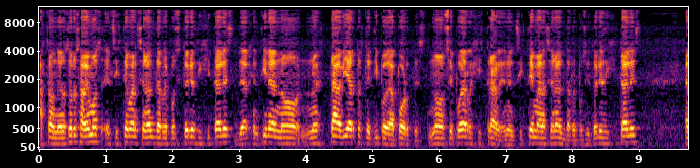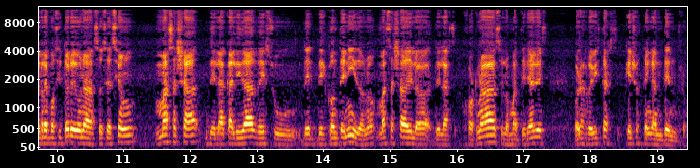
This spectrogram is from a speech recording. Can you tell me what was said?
Hasta donde nosotros sabemos, el Sistema Nacional de Repositorios Digitales de Argentina no, no está abierto a este tipo de aportes. No se puede registrar en el Sistema Nacional de Repositorios Digitales el repositorio de una asociación más allá de la calidad de su, del contenido, ¿no? más allá de, de las jornadas, los materiales o las revistas que ellos tengan dentro.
